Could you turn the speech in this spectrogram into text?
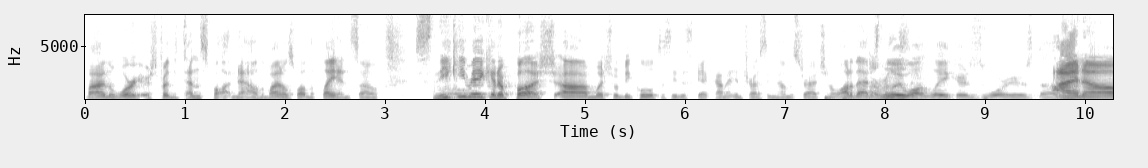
behind the Warriors for the 10 spot now, the final spot in the play-in. So sneaky Oh. making a push, um, which would be cool to see this get kind of interesting down the stretch. And a lot of that I really want Lakers Warriors though. I know,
